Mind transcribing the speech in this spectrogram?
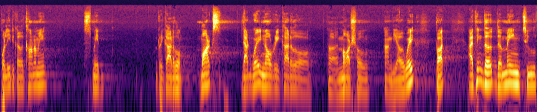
political economy, Smith, Ricardo, Marx, that way, no Ricardo, uh, Marshall, and the other way. But I think the, the main two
